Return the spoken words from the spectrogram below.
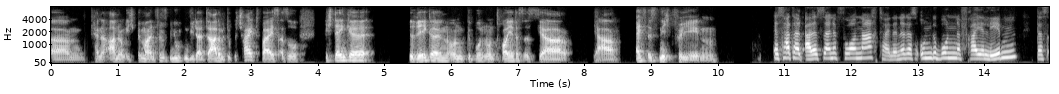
ähm, keine Ahnung, ich bin mal in fünf Minuten wieder da, damit du Bescheid weißt. Also ich denke, Regeln und gebunden und Treue, das ist ja, ja, es ist nicht für jeden. Es hat halt alles seine Vor- und Nachteile. Ne? Das ungebundene freie Leben, das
